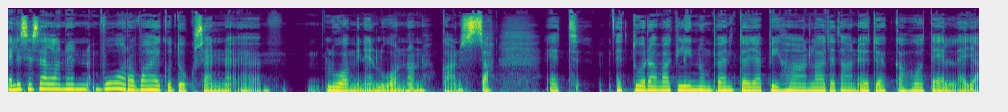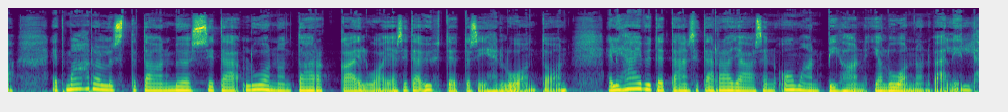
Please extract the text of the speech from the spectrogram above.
Eli se sellainen vuorovaikutuksen luominen luonnon kanssa, että et tuodaan vaikka linnunpönttöjä pihaan, laitetaan ötökkähotelleja, että mahdollistetaan myös sitä luonnon tarkkailua ja sitä yhteyttä siihen luontoon. Eli häivytetään sitä rajaa sen oman pihan ja luonnon välillä.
